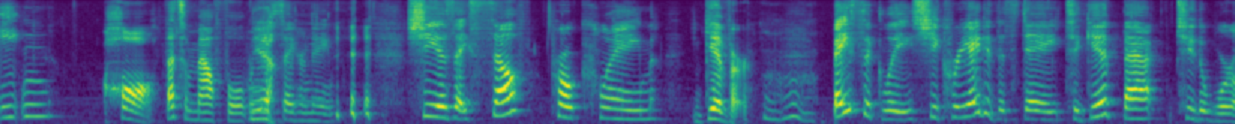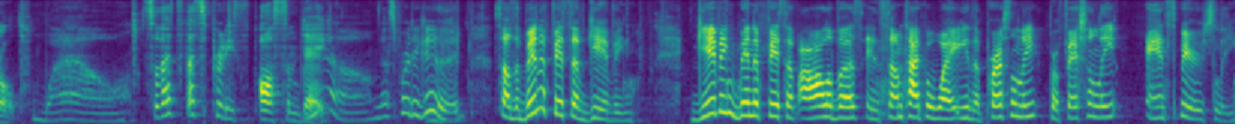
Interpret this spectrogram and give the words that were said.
Eaton Hall. That's a mouthful when Yeah. you say her name. she is a self proclaimed giver. Mm-hmm. Basically, she created this day to give back to the world. Wow. So that's that's a pretty awesome day. Yeah, that's pretty good. So the benefits of giving. Giving benefits of all of us in some type of way, either personally, professionally, and spiritually.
